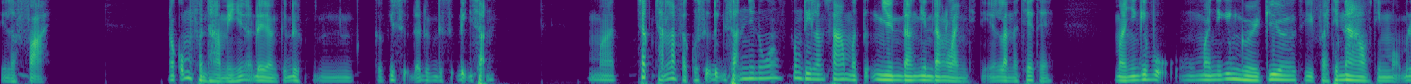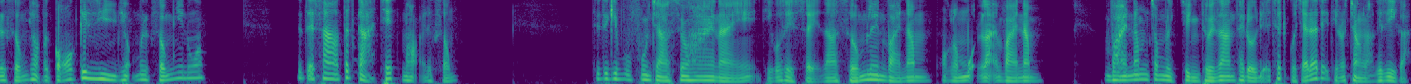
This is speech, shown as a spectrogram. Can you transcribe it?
thì là phải. Nó có một phần hàm ý là đây là cái được cái, sự đã được, được sự định sẵn. Mà chắc chắn là phải có sự định sẵn chứ đúng không? Không thì làm sao mà tự nhiên đang yên đang lành thì lần là chết thế. Mà những cái vụ mà những cái người kia thì phải thế nào thì họ mới được sống, thì họ phải có cái gì thì họ mới được sống chứ đúng không? Thế tại sao tất cả chết mà họ được sống? Thế thì cái vụ phun trào CO2 này ấy, thì có thể xảy ra sớm lên vài năm hoặc là muộn lại vài năm. Vài năm trong lịch trình thời gian thay đổi địa chất của trái đất ấy, thì nó chẳng là cái gì cả.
